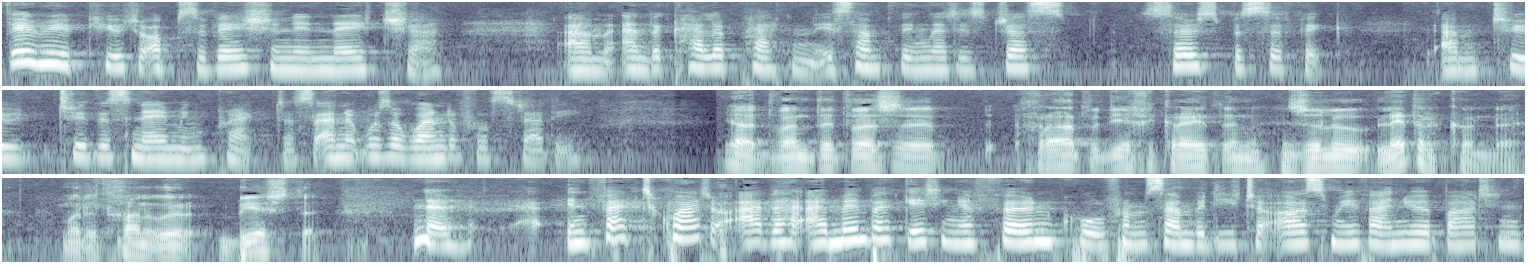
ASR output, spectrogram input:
very acute observation in nature um, and the color pattern is something that is just so specific um, to, to this naming practice, and it was a wonderful study. Ja, want dit was 'n graad wat jy gekry het in Zulu letterkunde, maar dit gaan oor beeste. No, in fact, quite. I, I remember getting a phone call from somebody to ask me if I knew about in,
